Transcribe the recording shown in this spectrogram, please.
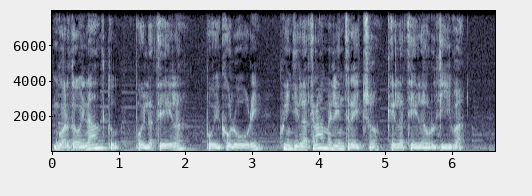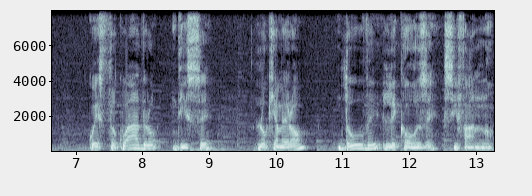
Guardò in alto, poi la tela, poi i colori, quindi la trama e l'intreccio che la tela ordiva. Questo quadro, disse, lo chiamerò Dove le cose si fanno.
